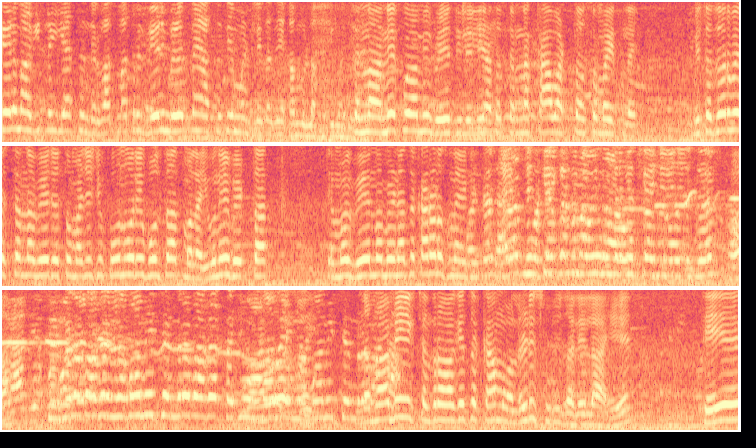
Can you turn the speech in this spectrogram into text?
वेळ मागितली या संदर्भात मात्र वेळ मिळत नाही असं ते म्हटले एका मुलाखतीमध्ये. त्यांना अनेक वेळा मी वेळ दिलेली आता त्यांना का वाटतं असं माहीत नाही. मी तर दरवेळेस त्यांना वेळ देतो. माझ्याशी फोनवरही बोलतात मला येऊनही भेटतात. त्यामुळे वेळ न मिळण्याचं कारणच नाही. नमामी चंद्रभागेचं काम ऑलरेडी सुरू झालेलं आहे. ते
